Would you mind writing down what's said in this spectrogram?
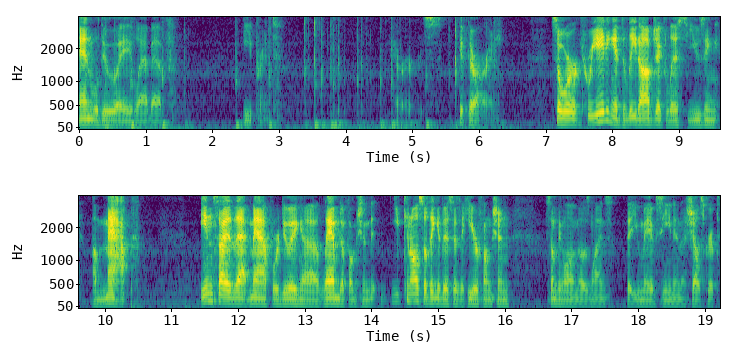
And we'll do a labf eprint errors, if there are any. So we're creating a delete object list using a map. Inside of that map, we're doing a lambda function. You can also think of this as a here function, something along those lines that you may have seen in a shell script.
